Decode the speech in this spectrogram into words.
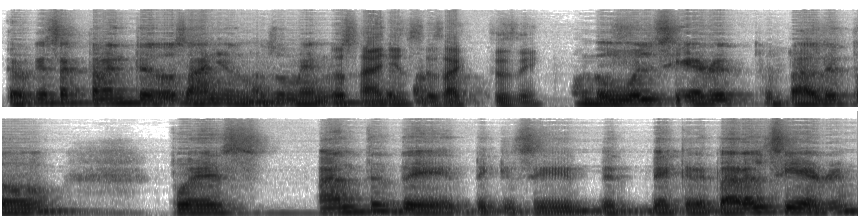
creo que exactamente dos años más o menos. Dos años, exacto, sí. Cuando hubo el cierre total de todo, pues antes de, que se decretara el cierre,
